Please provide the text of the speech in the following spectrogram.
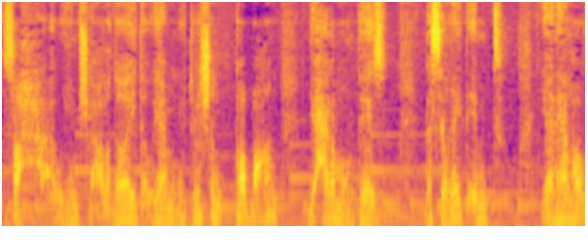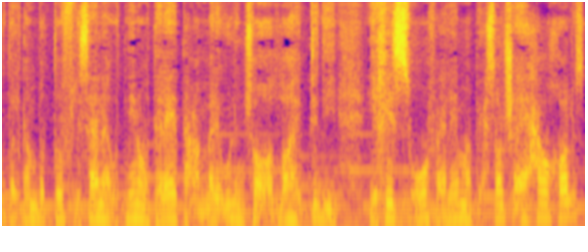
صح أو يمشي على دايت أو يعمل nutrition طبعا دي حاجة ممتازة. بس لغاية إمتى؟ يعني هل هفضل جنب الطفل سنة واثنين وثلاثه عمال يقول إن شاء الله هيبتدي يخس وهو فعليا ما بيحصلش أي حاجة خالص؟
